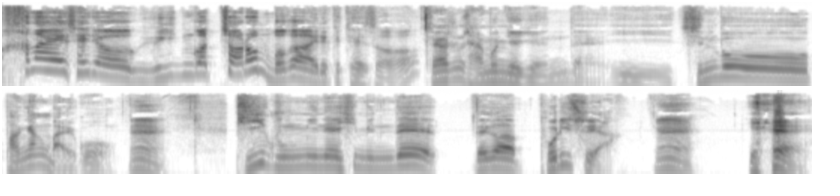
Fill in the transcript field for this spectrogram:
하나의 세력인 것처럼 뭐가 이렇게 돼서, 제가 좀 잘못 얘기했는데, 이 진보 방향 말고, 예, 비국민의 힘인데, 내가 보리수야. 예, 예.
